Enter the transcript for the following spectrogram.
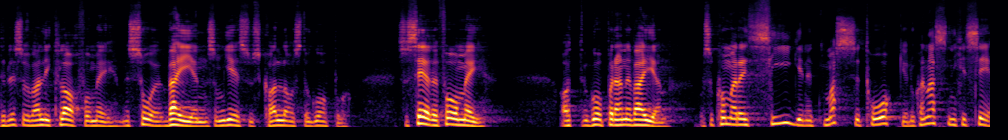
det ble så veldig klart for meg med så veien som Jesus kaller oss til å gå på. Så ser jeg for meg at du går på denne veien og så kommer det sigende masse tåke. Du kan nesten ikke se.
